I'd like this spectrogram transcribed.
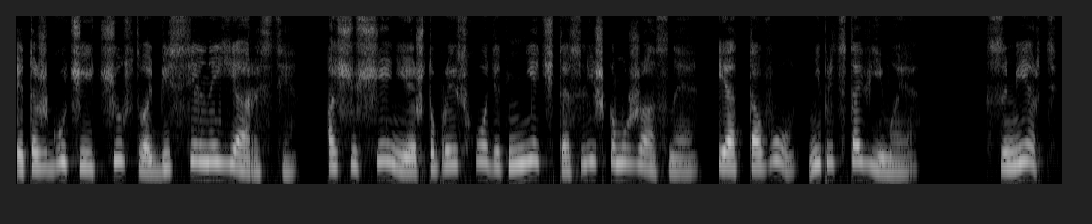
Это жгучее чувство бессильной ярости, ощущение, что происходит нечто слишком ужасное и оттого непредставимое. Смерть —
